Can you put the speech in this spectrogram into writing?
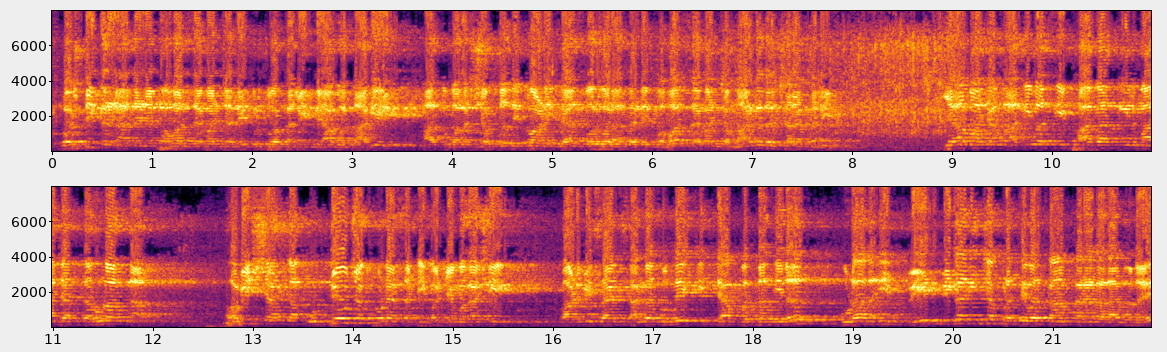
स्पष्टीकरण आदरणीय पवारसाहेबांच्या नेतृत्वाखाली द्यावं लागेल. हा तुम्हाला शब्द देतो आणि त्याचबरोबर आदरणीय पवारसाहेबांच्या मार्गदर्शनाखाली या माझ्या आदिवासी भागातील माझ्या तरुणांना भविष्यातला उद्योजक होण्यासाठी म्हणजे मगाशी पाडवी साहेब सांगत होते की त्या पद्धतीनं कुणालाही वेठबिगारीच्या प्रथेवर काम करायला लागू नये.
